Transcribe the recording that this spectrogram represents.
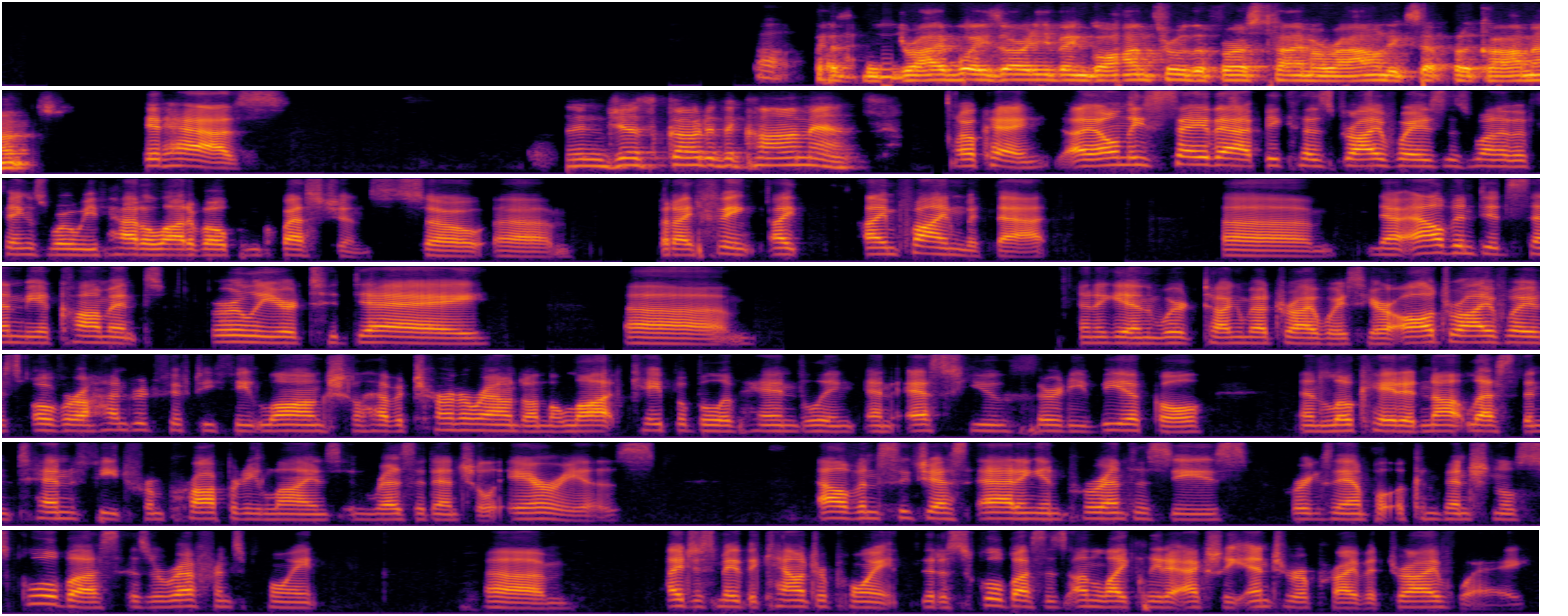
Well, Has the driveway's already been gone through the first time around, except for the comments? It has. Then just go to the comments. Okay, I only say that because driveways is one of the things where we've had a lot of open questions. So, um, but I think I, I'm fine with that. Um, now, Alvin did send me a comment earlier today. Um, and again, we're talking about driveways here. All driveways over 150 feet long shall have a turnaround on the lot capable of handling an SU 30 vehicle and located not less than 10 feet from property lines in residential areas. Alvin suggests adding in parentheses, for example, a conventional school bus as a reference point. Um, I just made the counterpoint that a school bus is unlikely to actually enter a private driveway.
